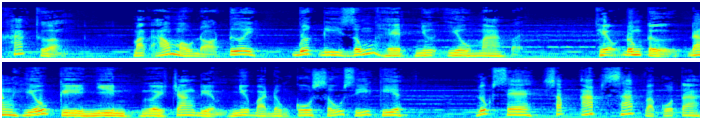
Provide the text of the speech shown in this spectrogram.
khác thường, mặc áo màu đỏ tươi, bước đi giống hệt như yêu ma vậy. Thiệu Đông Tử đang hiếu kỳ nhìn người trang điểm như bà đồng cô xấu xí kia. Lúc xe sắp áp sát vào cô ta,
